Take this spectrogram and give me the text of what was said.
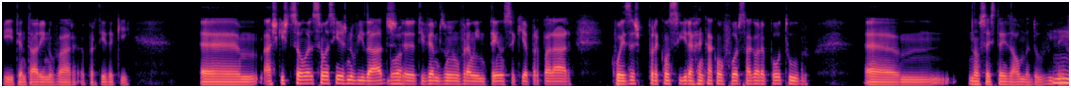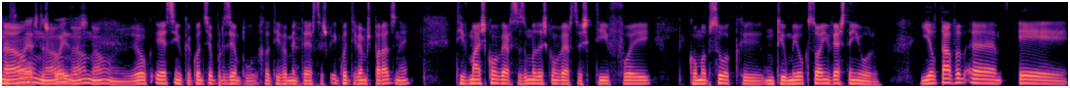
e tentar inovar a partir daqui. Uh, acho que isto são, são assim as novidades. Uh, tivemos um verão intenso aqui a preparar coisas para conseguir arrancar com força agora para outubro. não sei se tens alguma dúvida em relação a estas não, coisas. Não, não. Eu, é assim, o que aconteceu, por exemplo, relativamente a estas, enquanto estivemos parados, né? tive mais conversas. Uma das conversas que tive foi com uma pessoa que, um tio meu, que só investe em ouro. E ele estava uh, é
